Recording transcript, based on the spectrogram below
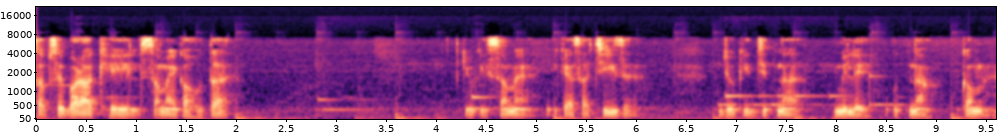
सबसे बड़ा खेल समय का होता है। क्योंकि समय एक ऐसा चीज़ है जो कि जितना मिले उतना कम है।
